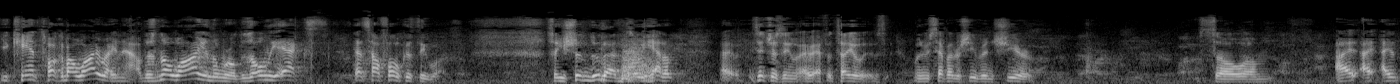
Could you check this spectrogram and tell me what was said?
You can't talk about Y right now. There's no Y in the world. There's only X. That's how focused he was. So you shouldn't do that. So he had a uh, it's interesting. I have to tell you, when we sat by Rashiva and Shir, so um, I, I, I,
